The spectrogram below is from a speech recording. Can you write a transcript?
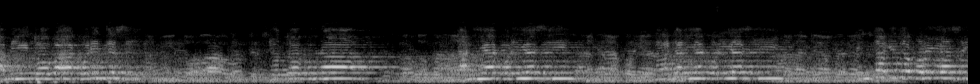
আমি তোবা করিতেছি। যত গুণা জানিয়া করিয়াছি, না জানিয়া করিয়াছি, চিন্তাকৃত করিয়াছি।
